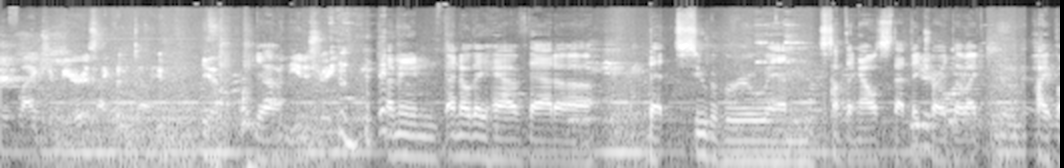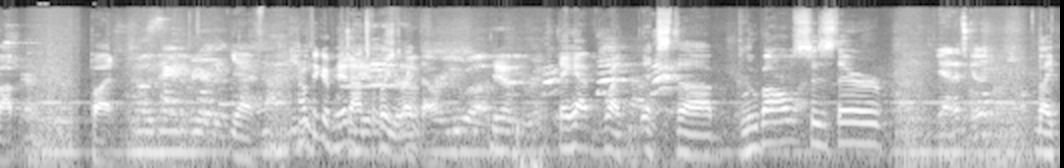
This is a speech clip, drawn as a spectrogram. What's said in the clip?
their flagship beer is? I couldn't tell you. Yeah. Yeah. in the industry. I mean, I know they have that uh, that Suba Brew and something else that they tried to like hype up. But yeah, I don't think I've had John's any of completely their right stuff. though. Yeah. They have what? It's the Blue Balls. Is there Yeah, that's good. like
